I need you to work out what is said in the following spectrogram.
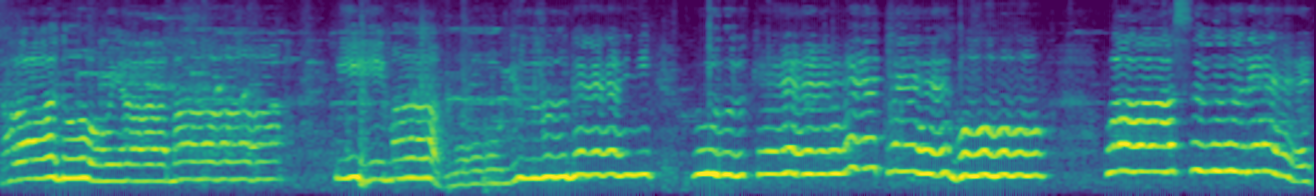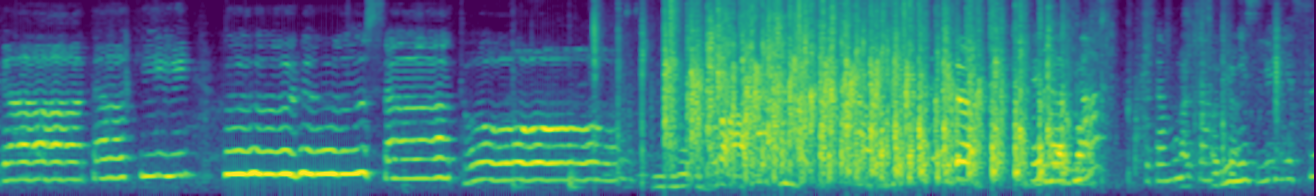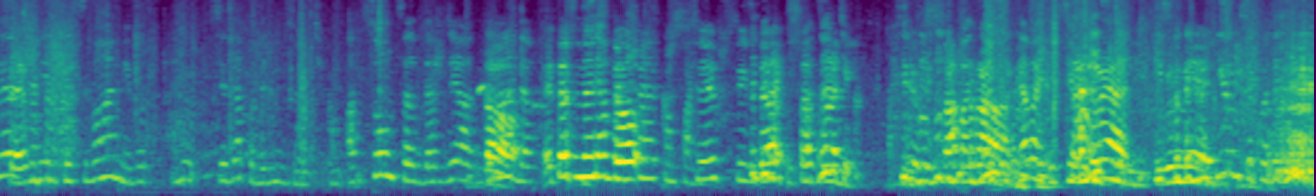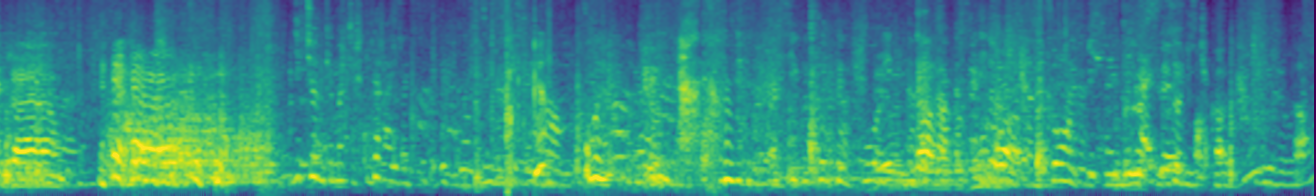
あの山今も夢に受けても忘れがたきふるさと、потому От- что от- ЮНИСЕФ вместе с вами, вот мы всегда под одним зонтиком. От солнца, от дождя, от Да, града. это значит, Вся большая компания. все всегда Собирайтесь под зонтик. Сережа, иди под зонтик. Давайте все вместе и сфотографируемся под одним Да. Девчонки, мальчишки, давай, давай. Ой. Спасибо, круто. Иди, иди, сюда, стой, Давайте,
